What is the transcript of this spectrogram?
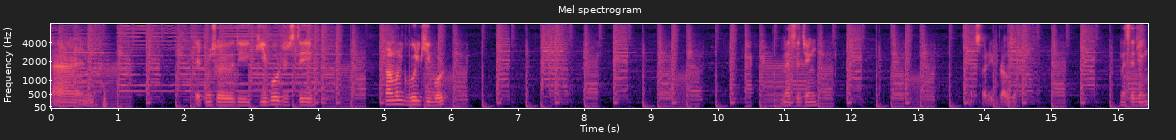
And let me show you the keyboard. It's the normal Google keyboard messaging. Oh, sorry browser. Messaging.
